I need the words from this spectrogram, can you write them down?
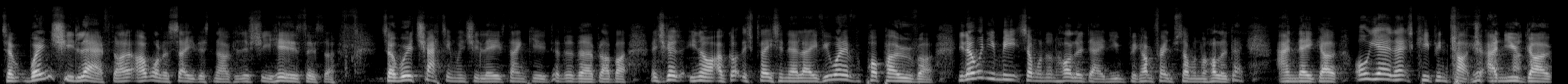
So when she left, I, I want to say this now because if she hears this, uh, so we're chatting when she leaves. Thank you, da da da, blah blah. And she goes, you know, I've got this place in LA. If you want to pop over, you know, when you meet someone on holiday and you become friends with someone on holiday, and they go, oh yeah, let's keep in touch, and you go.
